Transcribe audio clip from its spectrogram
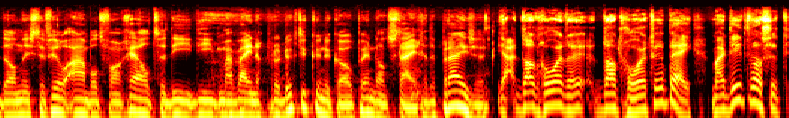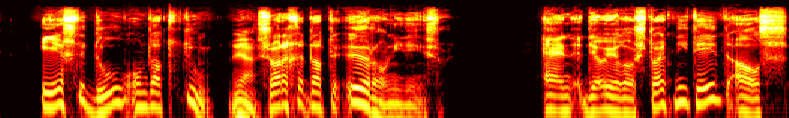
dan is er veel aanbod van geld die, die maar weinig producten kunnen kopen en dan stijgen de prijzen. Ja, dat hoort, er, dat hoort erbij. Maar dit was het eerste doel om dat te doen. Ja, Zorgen dat de euro niet instort. En de euro stort niet in als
